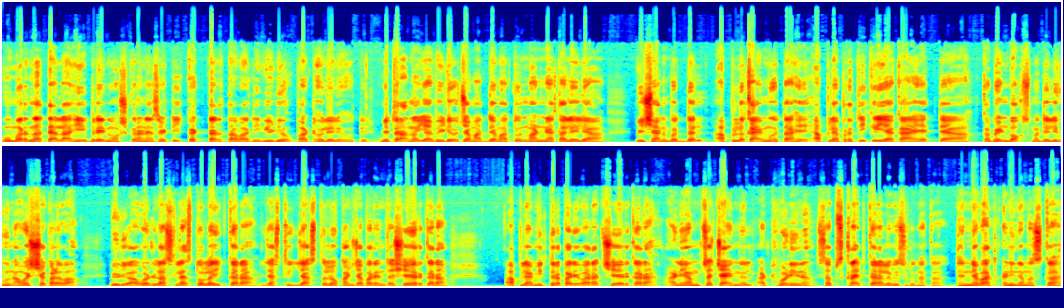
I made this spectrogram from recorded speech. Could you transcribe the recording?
उमरनं त्यालाही ब्रेनवॉश करण्यासाठी कट्टरतावादी व्हिडिओ पाठवलेले होते. मित्रांनो या व्हिडिओच्या माध्यमातून मांडण्यात आलेल्या विषयांबद्दल आपलं काय मत आहे आपल्या प्रतिक्रिया काय आहेत त्या कमेंट बॉक्समध्ये लिहून अवश्य कळवा. व्हिडिओ आवडला असल्यास तो लाईक करा जास्तीत जास्त लोकांच्यापर्यंत शेअर करा आपल्या मित्रपरिवारात शेअर करा आणि आमचं चॅनल आठवणीनं सबस्क्राईब करायला विसरू नका. धन्यवाद आणि नमस्कार.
